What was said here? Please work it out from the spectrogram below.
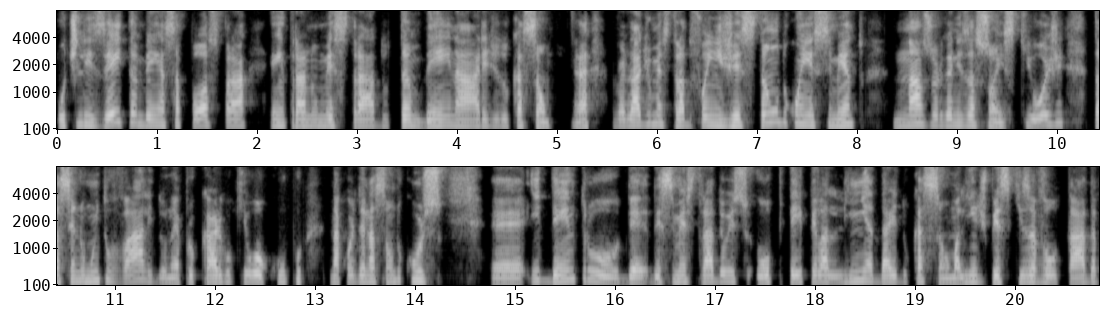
utilizei também essa pós para entrar no mestrado também na área de educação. Né? Na verdade, o mestrado foi em gestão do conhecimento nas organizações, que hoje está sendo muito válido né, para o cargo que eu ocupo na coordenação do curso. É, e dentro de, desse mestrado, eu optei pela linha da educação, uma linha de pesquisa voltada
